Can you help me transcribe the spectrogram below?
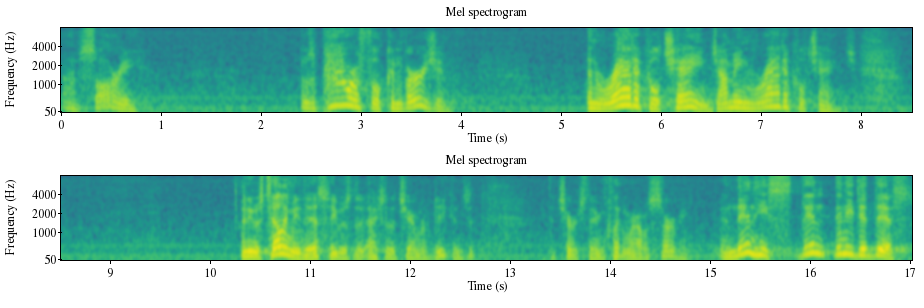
I'm sorry. It was a powerful conversion and radical change. I mean, radical change. And he was telling me this. He was the, actually the chairman of deacons at, at the church there in Clinton where I was serving. And then he, then, then he did this.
